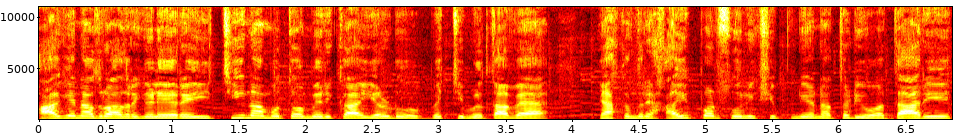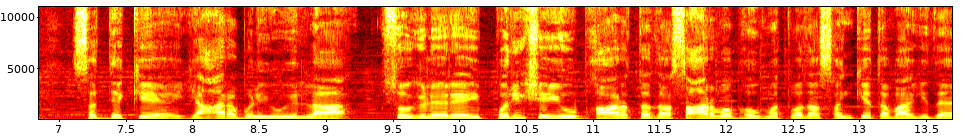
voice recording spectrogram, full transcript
ಹಾಗೇನಾದರೂ ಆದರೆ ಗೆಳೆಯರೇ, ಈ ಚೀನಾ ಮತ್ತು ಅಮೆರಿಕ ಎರಡು ಬೆಚ್ಚಿ ಬೀಳ್ತಾವೆ. ಯಾಕಂದ್ರೆ ಹೈಪರ್ ಸೋನಿಕ್ ಕ್ಷಿಪಣಿಯನ್ನು ತಡೆಯುವ ದಾರಿ ಸದ್ಯಕ್ಕೆ ಯಾರ ಬಳಿಯೂ ಇಲ್ಲ. ಸೊ ಗೆಳೆಯರೆ, ಈ ಪರೀಕ್ಷೆಯು ಭಾರತದ ಸಾರ್ವಭೌಮತ್ವದ ಸಂಕೇತವಾಗಿದೆ.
